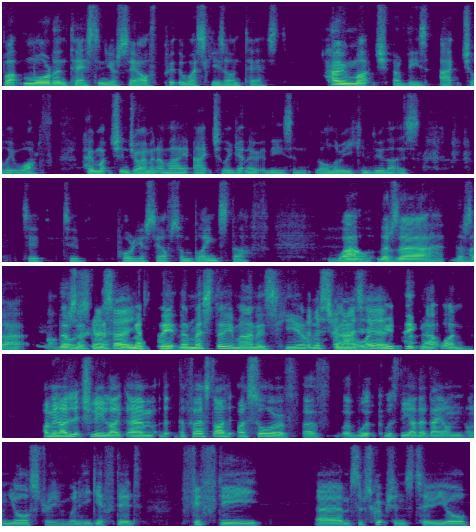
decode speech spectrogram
but more than testing yourself, put the whiskies on test. How much are these actually worth? How much enjoyment am I actually getting out of these? And the only way you can do that is to to pour yourself some blind stuff. Wow, there's a there's a there's a just gonna the say- mystery the mystery man is here. The mystery man is here. You take that one. I mean, I literally like um the, the first I, I saw of of, of Wook was the other day on on your stream when he gifted fifty um subscriptions to your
